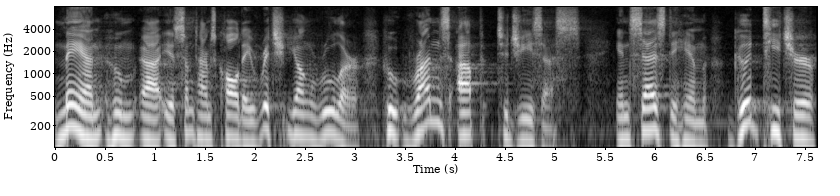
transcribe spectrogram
man whom uh, is sometimes called a rich young ruler who runs up to Jesus and says to him, Good teacher,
